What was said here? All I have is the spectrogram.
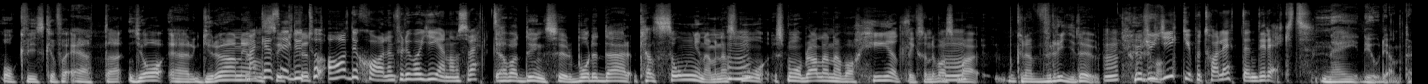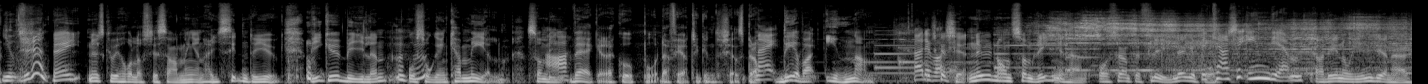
Och vi ska få äta. Jag är grön i man kan ansiktet. säga du tog av dig sjalen för du var genomsvett. Jag var dyngsur. Både där, kalsongerna, mina Mm. små, småbrallorna var helt liksom, det var som bara att kunna vrida ut. Hur Och du gick ju på toaletten direkt. Nej, det gjorde jag inte. Gjorde du inte? Nej, nu ska vi hålla oss till sanningen. här. Sitt inte och ljug. Vi gick ur bilen Mhm. och såg en kamel som vi vägrade gå upp på därför jag tycker inte det känns bra. Nej. Det var innan. Ja, det var vi det. Nu är det någon som ringer här och så inte flygläge Det på. kanske är Indien. Ja, det är nog Indien här.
